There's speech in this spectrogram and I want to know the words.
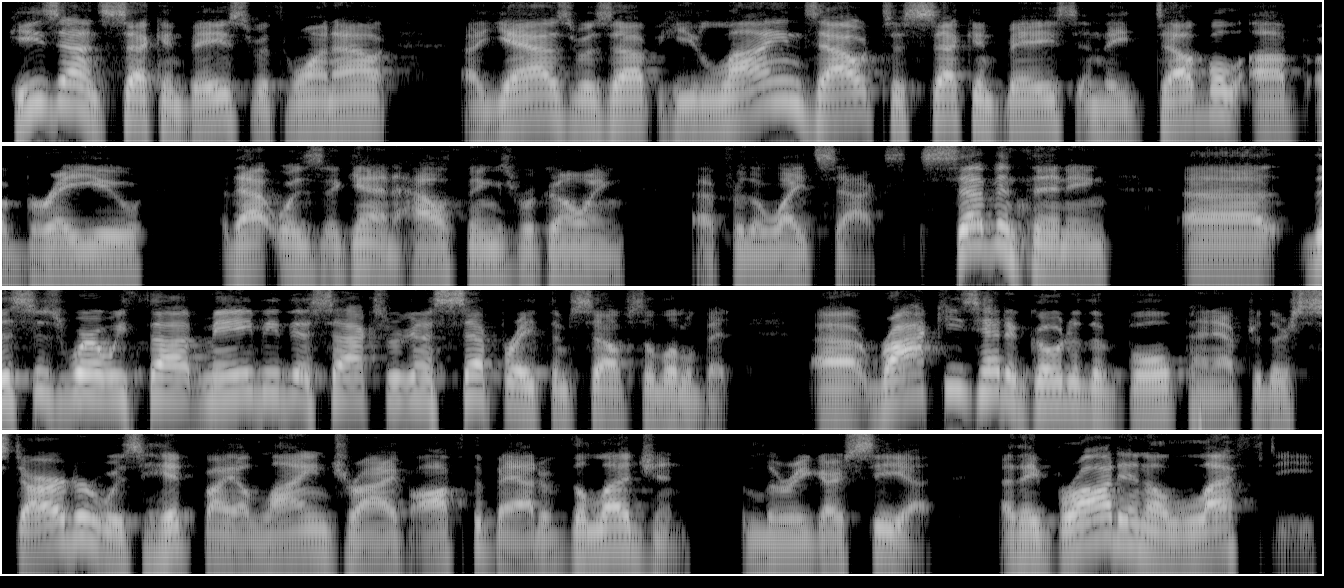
He's on second base with one out. Uh, Yaz was up. He lines out to second base and they double up Abreu. That was, again, how things were going uh, for the White Sox. Seventh inning. Uh, this is where we thought maybe the Sox were going to separate themselves a little bit. Uh, Rockies had to go to the bullpen after their starter was hit by a line drive off the bat of the legend, Leury Garcia. Uh, they brought in a lefty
